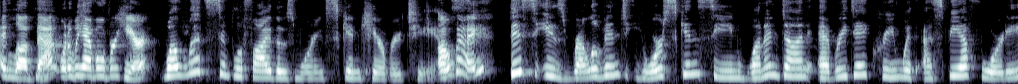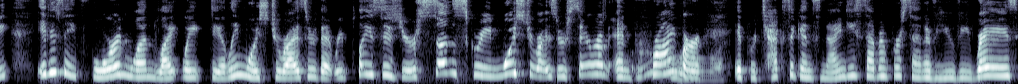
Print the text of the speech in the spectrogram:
I love that. What do we have over here? Well, let's simplify those morning skincare routines. Okay. This is Relevant Your Skin Scene One and Done Everyday Cream with SPF 40. It is a four in one lightweight daily moisturizer that replaces your sunscreen, moisturizer, serum, and primer. Ooh. It protects against 97% of UV rays,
